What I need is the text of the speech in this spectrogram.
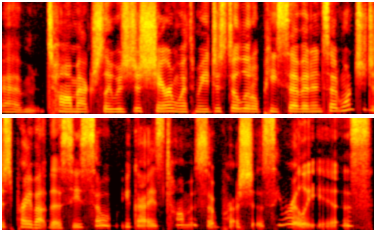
um, Tom actually was just sharing with me just a little piece of it and said, Why don't you just pray about this? He's so, you guys, Tom is so precious. He really is.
